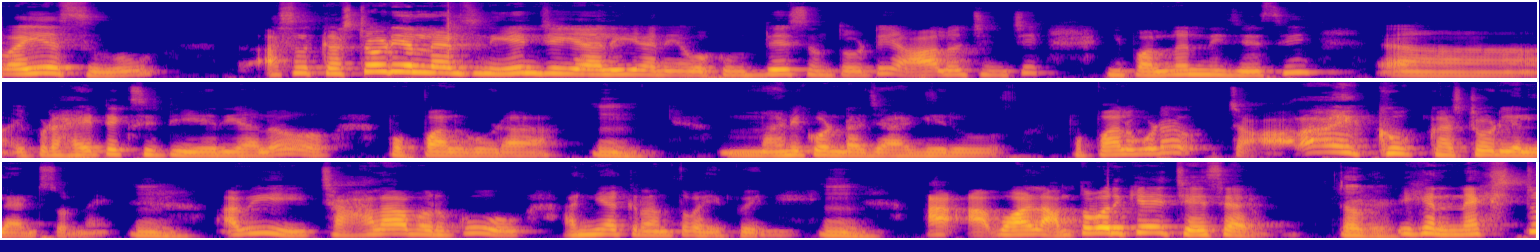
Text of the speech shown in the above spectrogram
వైఎస్ అసలు కస్టోడియల్ ల్యాండ్స్ని ఏం చేయాలి అనే ఒక ఉద్దేశంతో ఆలోచించి ఈ పనులన్నీ చేసి ఆ, ఇప్పుడు హైటెక్ సిటీ ఏరియాలో పుప్పాలగూడ ఉమ్, మణికొండ జాగీరు పుప్పాలగూడ చాలా ఎక్కువ కస్టోడియల్ ల్యాండ్స్ ఉన్నాయి. అవి చాలా వరకు అన్యాక్రాంతం అయిపోయినాయి. వాళ్ళు అంతవరకే చేశారు. ఇక నెక్స్ట్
